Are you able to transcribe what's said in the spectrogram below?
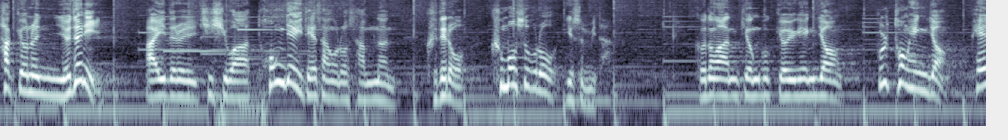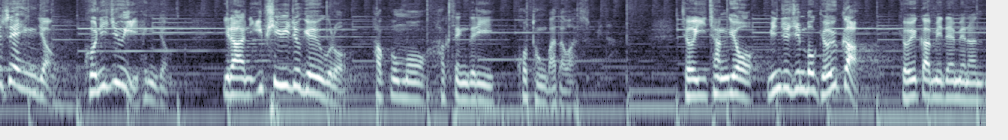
학교는 여전히 아이들을 지시와 통제의 대상으로 삼는 그대로 그 모습으로 있습니다. 그동안 경북 교육 행정, 불통 행정, 폐쇄 행정, 권위주의 행정 이러한 입시 위주 교육으로 학부모, 학생들이 고통받아 왔습니다. 저 이창교 민주진보 교육감, 교육감이 되면은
